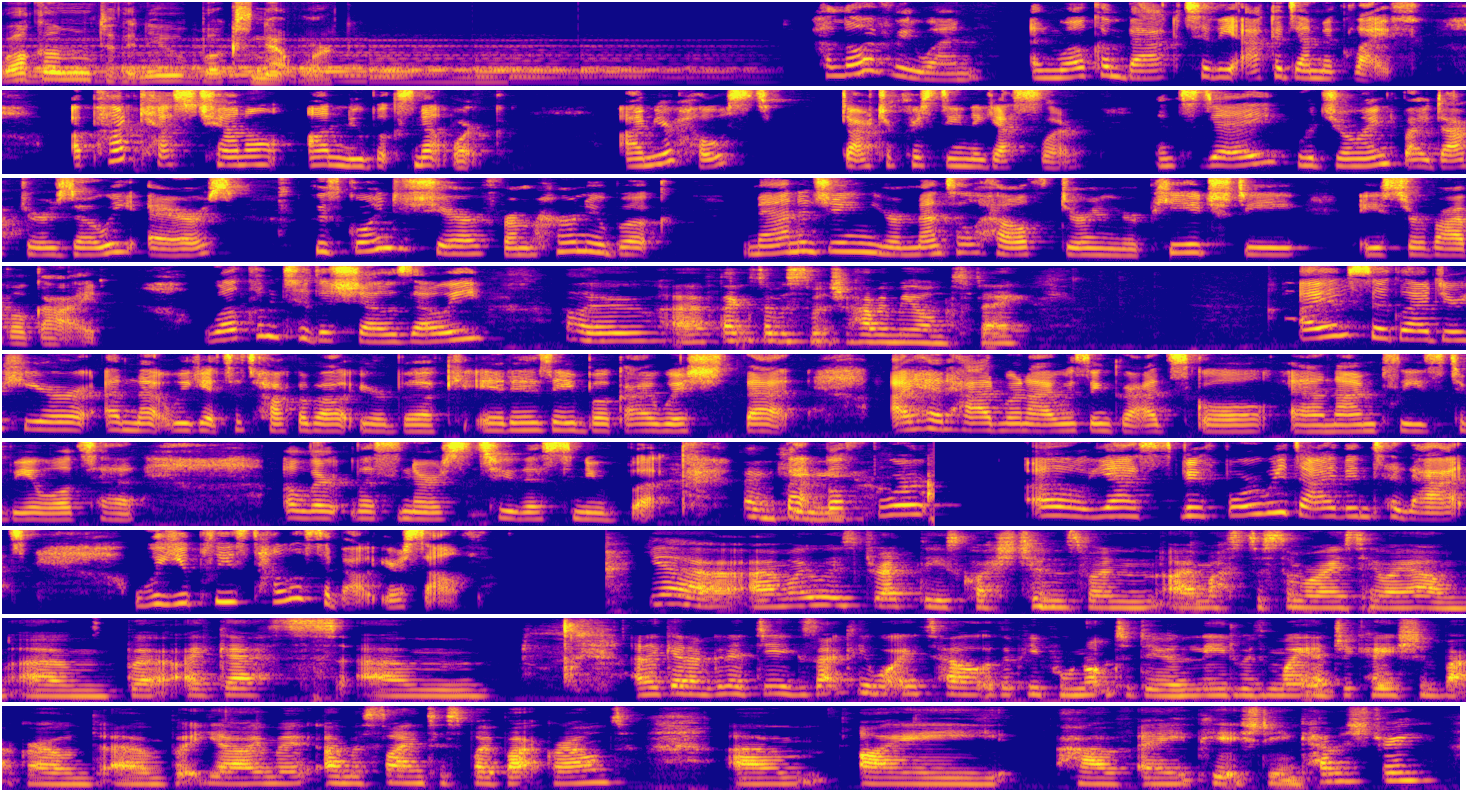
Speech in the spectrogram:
Welcome to the New Books Network. Hello, everyone, and welcome back to The Academic Life, a podcast channel on New Books Network. I'm your host, Dr. Christina Gessler, and today we're joined by Dr. Zoe Ayres, who's going to share from her new book, Managing Your Mental Health During Your PhD A Survival Guide. Welcome to the show, Zoe. Hello, uh, thanks ever so much for having me on today. I am so glad you're here and that we get to talk about your book. It is a book I wish that I had had when I was in grad school, and I'm pleased to be able to alert listeners to this new book. Thank but you. before Oh, yes, before we dive into that, will you please tell us about yourself? Yeah, um, I always dread these questions when I'm asked to summarize who I am. Um, but I guess um, and again, I'm going to do exactly what I tell other people not to do and lead with my education background. Um, but yeah, I'm a, I'm a scientist by background. Um, I have a PhD in chemistry.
